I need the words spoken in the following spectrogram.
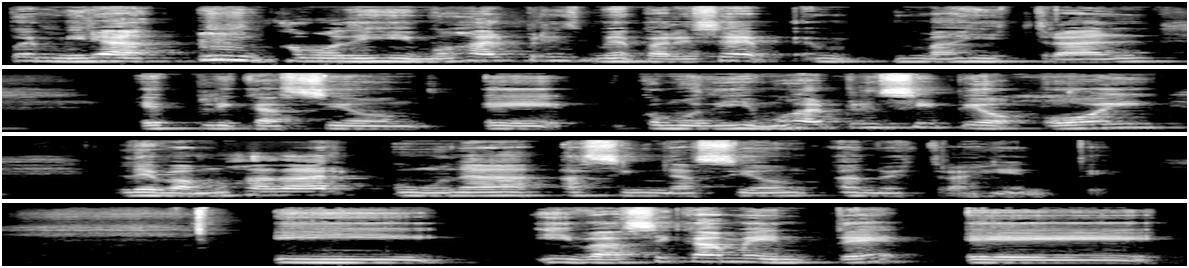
Pues mira, como dijimos al principio, me parece magistral explicación. Eh, como dijimos al principio, hoy le vamos a dar una asignación a nuestra gente. Y, básicamente eh,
